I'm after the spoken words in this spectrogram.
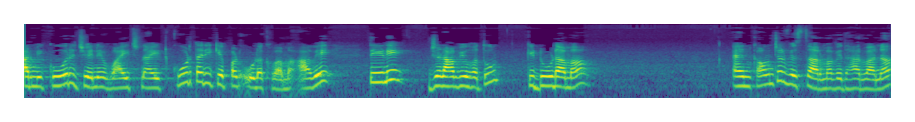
આર્મી કોર જેને વ્હાઇટ નાઇટ કોર તરીકે પણ ઓળખવામાં આવે, તેણે જણાવ્યું હતું કે ડોડામાં એન્કાઉન્ટર વિસ્તારમાં વધારવાના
